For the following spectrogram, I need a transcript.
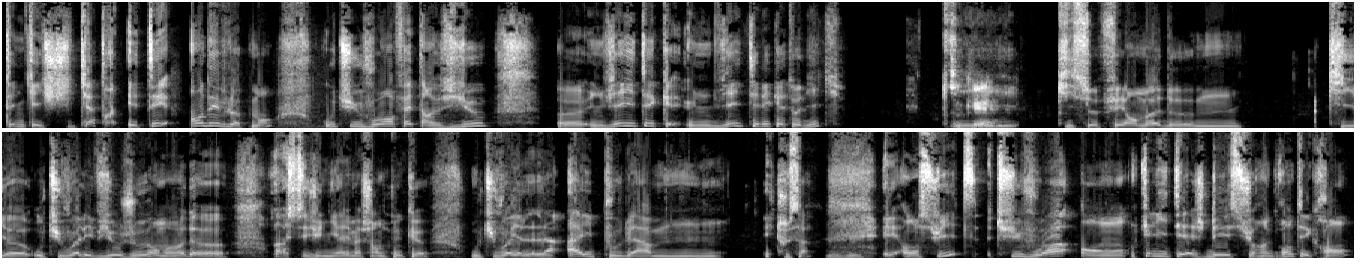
Tenkaichi 4 était en développement, où tu vois en fait un vieux, euh, une vieille une vieille télé cathodique qui qui se fait en mode euh, qui euh, où tu vois les vieux jeux en mode euh, ah, c'est génial machin truc où tu vois la hype ou la hum, et tout ça mhm. et ensuite tu vois en qualité HD sur un grand écran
